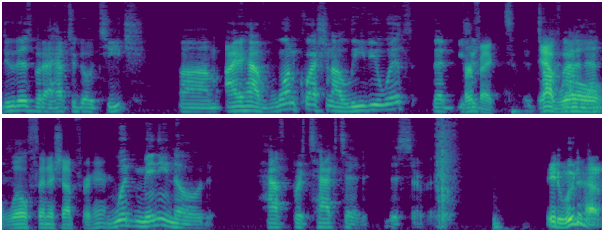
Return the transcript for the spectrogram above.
do this, but I have to go teach. Um, I have one question I'll leave you with that you Perfect. talk Yeah, about we'll we'll finish up for here. Would Mininode have protected this service? It would have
